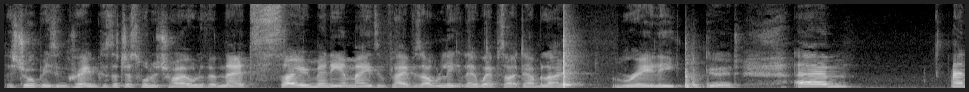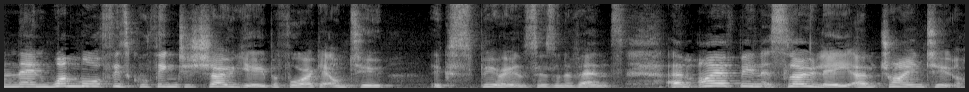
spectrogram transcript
the strawberries and cream because i just want to try all of them. They had so many amazing flavors. I will link their website down below. Really good. Um, and then one more physical thing to show you before I get on to experiences and events. Um, I have been slowly um, trying to, oh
